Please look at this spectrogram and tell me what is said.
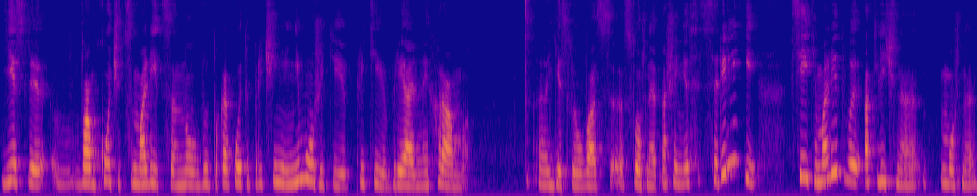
Если вам хочется молиться, но вы по какой-то причине не можете прийти в реальный храм, э, если у вас сложные отношения с религией, все эти молитвы отлично можно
